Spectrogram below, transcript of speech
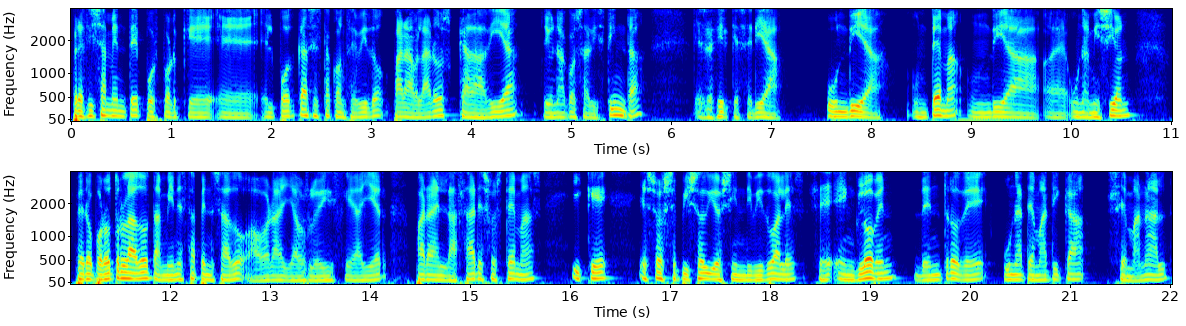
precisamente pues porque el podcast está concebido para hablaros cada día de una cosa distinta es decir, que sería un día un tema, un día eh, una misión, pero por otro lado también está pensado, ahora ya os lo dije ayer, para enlazar esos temas y que esos episodios individuales se engloben dentro de una temática semanal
